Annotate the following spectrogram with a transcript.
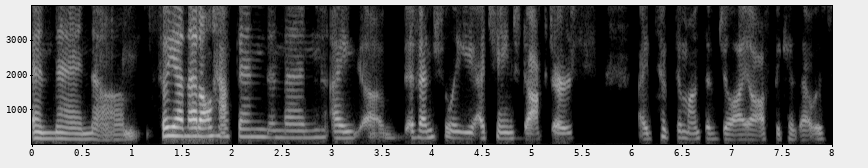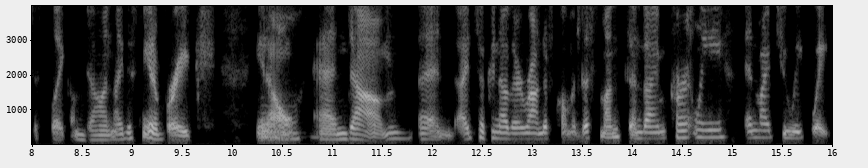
and then um, so yeah that all happened and then i uh, eventually i changed doctors I took the month of July off because I was just like, I'm done. I just need a break, you know. Mm-hmm. And um, and I took another round of Clomid this month, and I'm currently in my two week wait.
